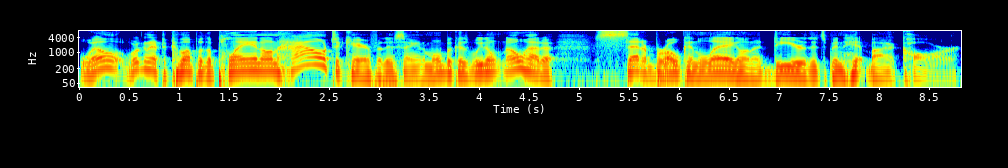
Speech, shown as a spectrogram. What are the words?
well, we're going to have to come up with a plan on how to care for this animal because we don't know how to set a broken leg on a deer that's been hit by a car.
